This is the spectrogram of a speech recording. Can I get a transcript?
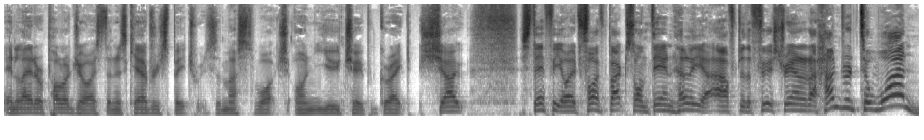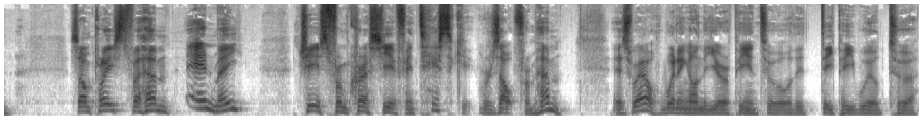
and later apologised in his Cowdrey speech, which is a must watch on YouTube. Great show. Staffy, I had five bucks on Dan Hillier after the first round at 100 to 1. So I'm pleased for him and me. Cheers from Chris. Yeah, fantastic result from him as well, winning on the European Tour or the DP World Tour.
